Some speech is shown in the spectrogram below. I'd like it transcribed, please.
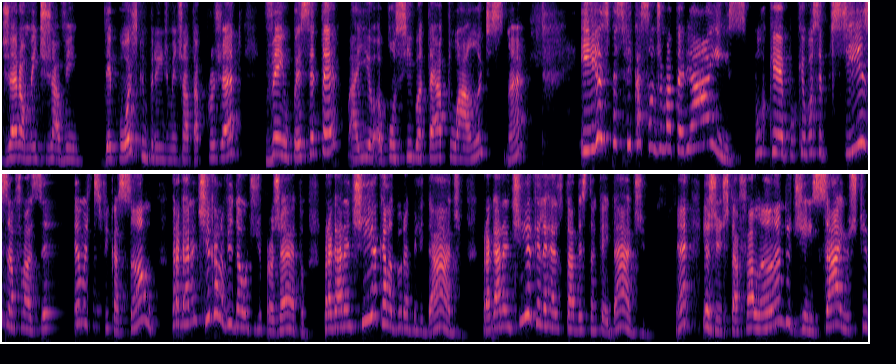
geralmente já vem depois que o empreendimento já está com o projeto, vem o PCT, aí eu consigo até atuar antes, né? E a especificação de materiais. Por quê? Porque você precisa fazer uma especificação para garantir aquela vida útil de projeto, para garantir aquela durabilidade, para garantir aquele resultado da estanqueidade. Né? E a gente está falando de ensaios que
